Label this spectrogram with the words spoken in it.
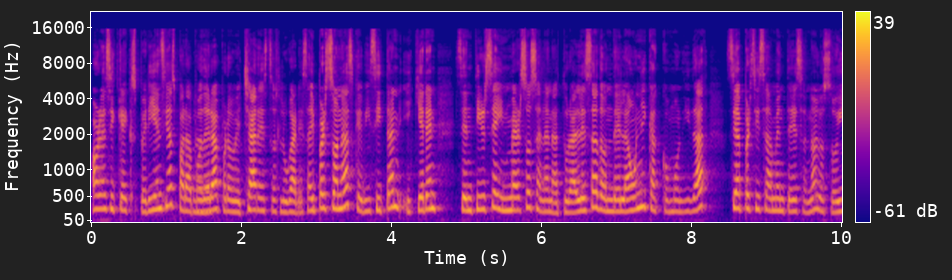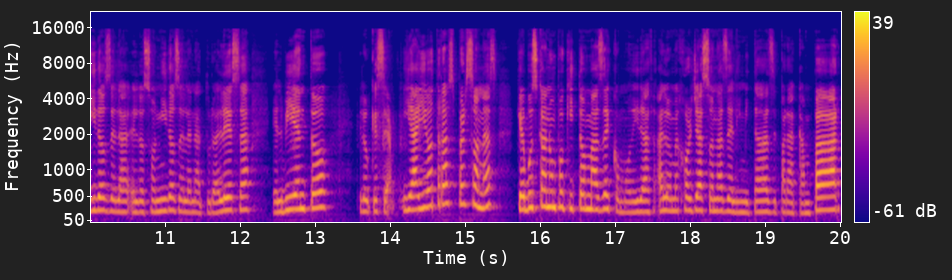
ahora sí que experiencias para poder aprovechar estos lugares. Hay personas que visitan y quieren sentirse inmersos en la naturaleza, donde la única comunidad sea precisamente eso, ¿no? Los oídos de la, los sonidos de la naturaleza, el viento, lo que sea. Y hay otras personas que buscan un poquito más de comodidad, a lo mejor ya zonas delimitadas para acampar,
